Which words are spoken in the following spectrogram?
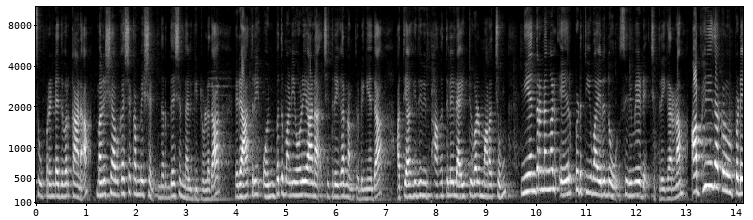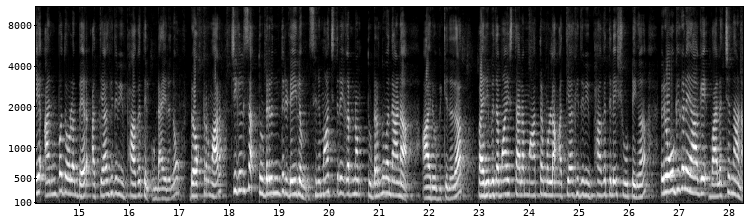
സൂപ്രണ്ട് എന്നിവർക്കാണ് മനുഷ്യാവകാശ കമ്മീഷൻ നിർദ്ദേശം നൽകിയിട്ടുള്ളത്. രാത്രി ഒൻപത് മണിയോടെയാണ് ചിത്രീകരണം തുടങ്ങിയത്. അത്യാഹിത വിഭാഗത്തിലെ ലൈറ്റുകൾ മറച്ചും നിയന്ത്രണങ്ങൾ ഏർപ്പെടുത്തിയുമായിരുന്നു സിനിമയുടെ ചിത്രീകരണം. അഭിനേതാക്കൾ ഉൾപ്പെടെ അൻപതോളം പേർ അത്യാഹിത വിഭാഗത്തിൽ ഉണ്ടായിരുന്നു. ഡോക്ടർമാർ ചികിത്സ തുടരുന്നതിനിടയിലും സിനിമാ ചിത്രീകരണം തുടർന്നുവെന്നാണ് ആരോപിക്കുന്നത്. പരിമിതമായ സ്ഥലം മാത്രമുള്ള അത്യാഹിത വിഭാഗത്തിലെ ഷൂട്ടിംഗ് രോഗികളെയാകെ വലച്ചെന്നാണ്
